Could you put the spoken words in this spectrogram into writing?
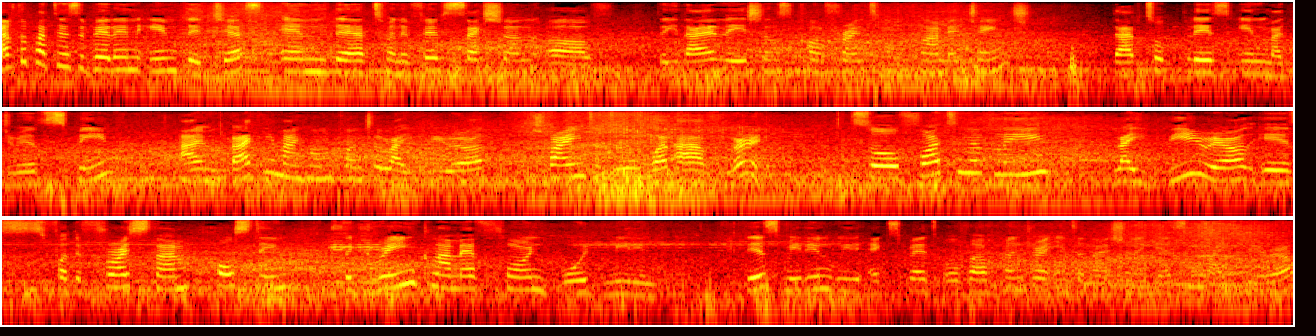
After participating in the just ended 25th section of the United Nations Conference on Climate Change that took place in Madrid, Spain, I'm back in my home country, Liberia, trying to do what I have learned. So fortunately, Liberia is for the first time hosting the Green Climate Fund Board meeting. This meeting, we expect over 100 international guests in Liberia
